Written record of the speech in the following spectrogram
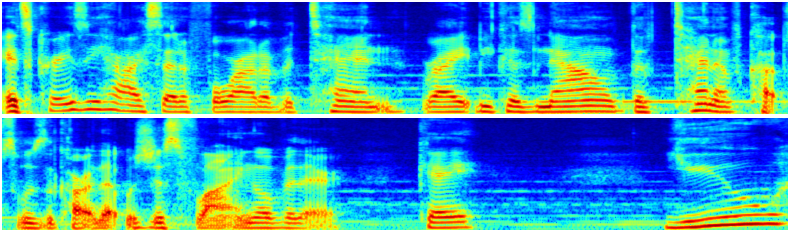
It's crazy how I said a four out of a 10, right? Because now the 10 of cups was the card that was just flying over there. Okay. You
